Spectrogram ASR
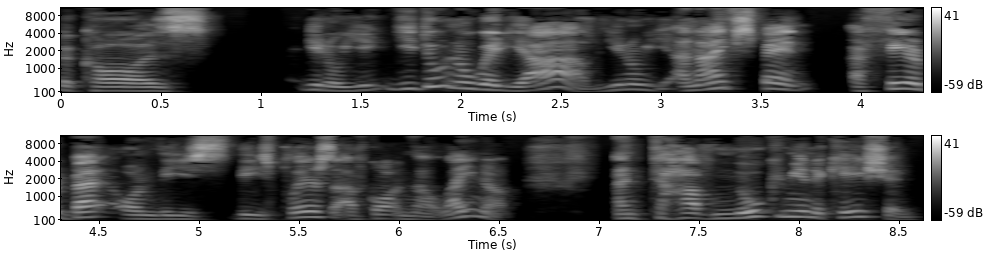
because you know, you, you don't know where you are, you know, and I've spent a fair bit on these these players that I've got in that lineup, and to have no communication.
